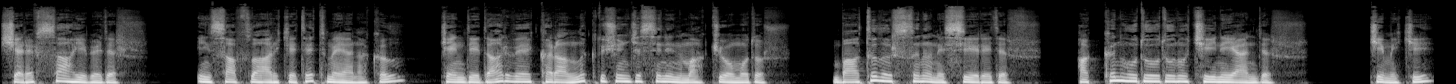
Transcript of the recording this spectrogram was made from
şeref sahibidir. İnsaflı hareket etmeyen akıl kendi dar ve karanlık düşüncesinin mahkumudur. Batıl hırsının esiridir. Hakkın hududunu çiğneyendir. Kimi ki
